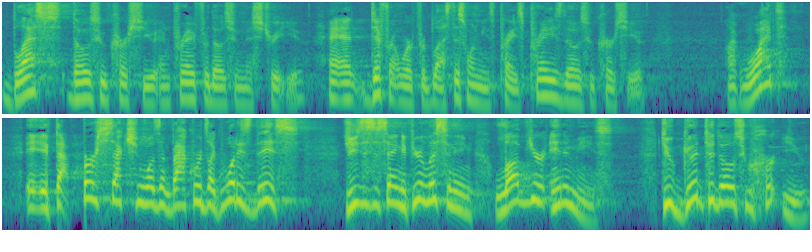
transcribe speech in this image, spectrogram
bless those who curse you, and pray for those who mistreat you." And, and different word for bless. This one means praise. Praise those who curse you. Like what? If that first section wasn't backwards, like what is this? Jesus is saying, if you're listening, love your enemies, do good to those who hurt you.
